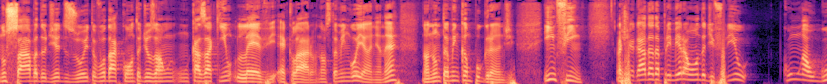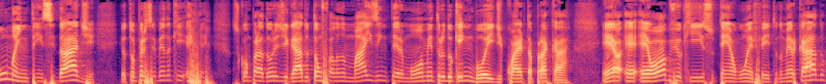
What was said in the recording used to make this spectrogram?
no sábado, dia 18, eu vou dar conta de usar um, um casaquinho leve, é claro. Nós estamos em Goiânia, né? Nós não estamos em Campo Grande. Enfim, a chegada da primeira onda de frio com alguma intensidade, eu estou percebendo que os compradores de gado estão falando mais em termômetro do que em boi de quarta para cá. É, é, é, óbvio que isso tem algum efeito no mercado,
